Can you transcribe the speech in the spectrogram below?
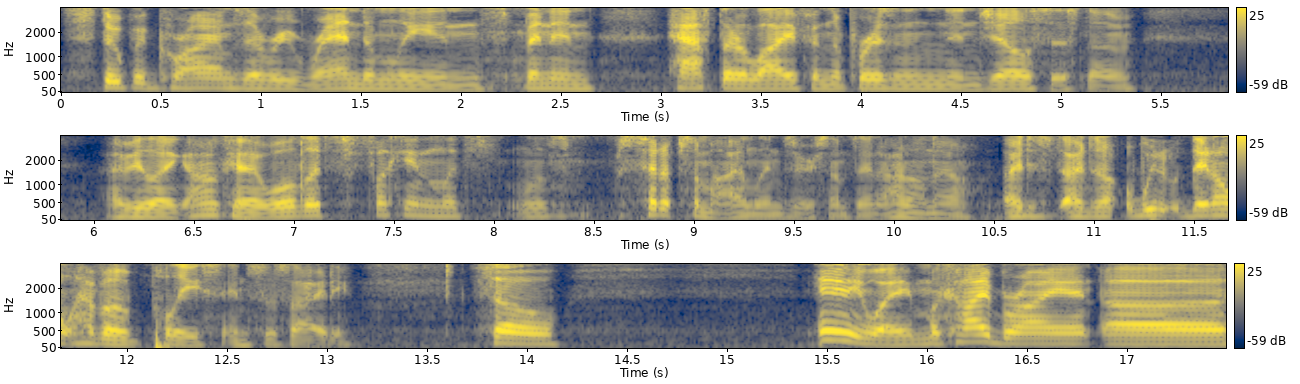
stupid crimes every randomly and spending half their life in the prison and jail system. I'd be like, okay, well, let's fucking let's let's set up some islands or something. I don't know. I just I don't we they don't have a place in society. So anyway, Ma'Khia Bryant, uh,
